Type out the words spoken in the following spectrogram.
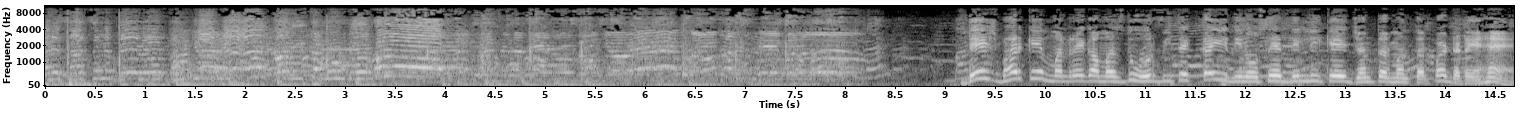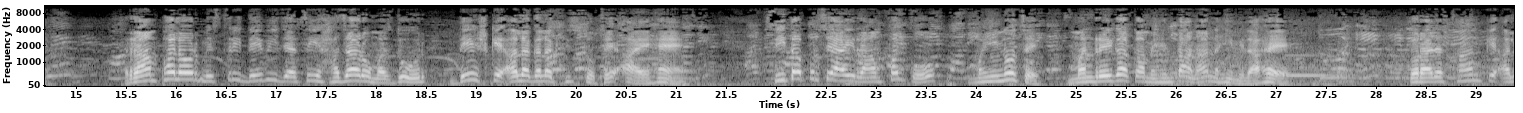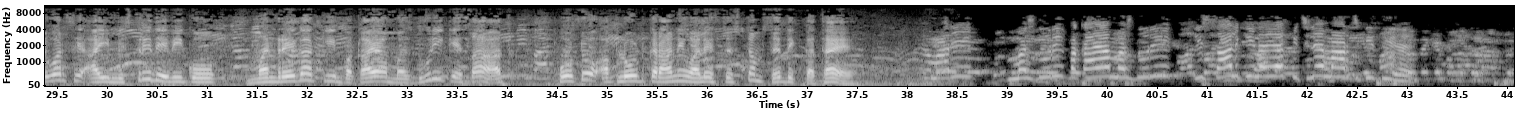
प्रशासन बेरो देश भर के मनरेगा मजदूर बीते कई दिनों से दिल्ली के जंतर मंतर पर डटे हैं। रामफल और मिस्त्री देवी जैसी हज़ारों मजदूर देश के अलग अलग हिस्सों से आए हैं। सीतापुर से आई रामफल को महीनों से मनरेगा का मेहनताना नहीं मिला है। तो राजस्थान के अलवर से आई मिस्त्री देवी को मनरेगा की बकाया मजदूरी के साथ फ़ोटो अपलोड कराने वाले सिस्टम से दिक्कत है। मजदूरी बकाया मजदूरी इस साल की नहीं है, पिछले मार्च की थी है।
